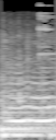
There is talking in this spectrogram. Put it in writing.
Ooh.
